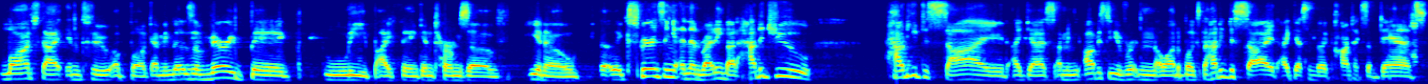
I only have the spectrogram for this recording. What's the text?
launch that into a book. I mean, there's a very big leap, I think, in terms of you know experiencing it and then writing about it. How did you? How do you decide? I guess. I mean, obviously, you've written a lot of books, but how do you decide? I guess, in the context of dance,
